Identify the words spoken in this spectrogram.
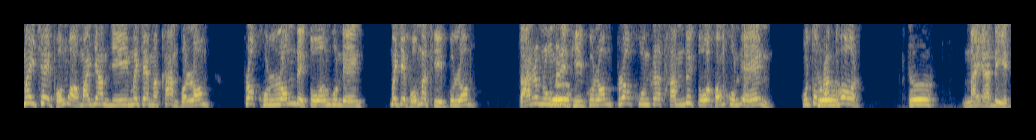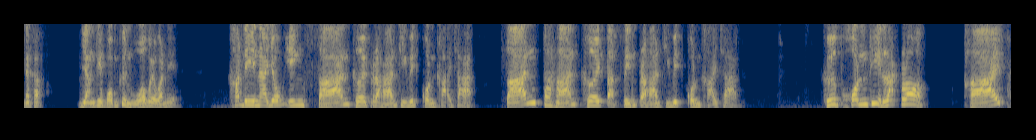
ไม่ใช่ผมออกมาย่ำยี ไม่ใช่มาข้างคนล้ม เพราะคุณล้มด้วยตัวของคุณเอง ไม่ใช่ผมมาถีบคุณล้มสารรัฐธรรมนูญไม่ได้ถีบคุณล้ม เพราะคุณกระทำด้วยตัวของคุณเอง คุณต้องรับโทษถูกในอดีตนะครับ อย่างที่ผมขึ้นหัวไว้วันนี้ คดีนายกอิงศาลเคยประหารชีวิตคนขายชาติศาลทหารเคยตัดสินประหารชีวิตคนขายชาติ คือคนที่ลักลอบ ขายแผ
